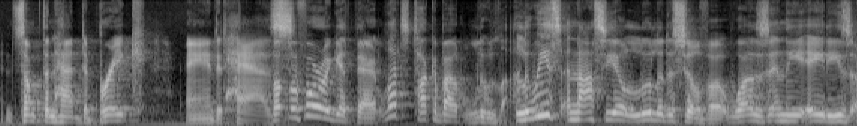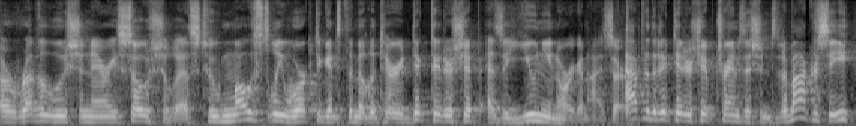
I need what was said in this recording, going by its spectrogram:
and something had to break, and it has. But before we get there, let's talk about Lula. Luiz Inácio Lula da Silva was in the 80s a revolutionary socialist who mostly worked against the military dictatorship as a union organizer. After the dictatorship transitioned to democracy,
